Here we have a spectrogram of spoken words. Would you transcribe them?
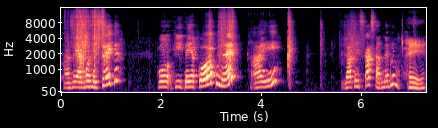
fazer alguma receita com, que tenha coco, né? Aí já tem descascado, né, Bruno? É.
